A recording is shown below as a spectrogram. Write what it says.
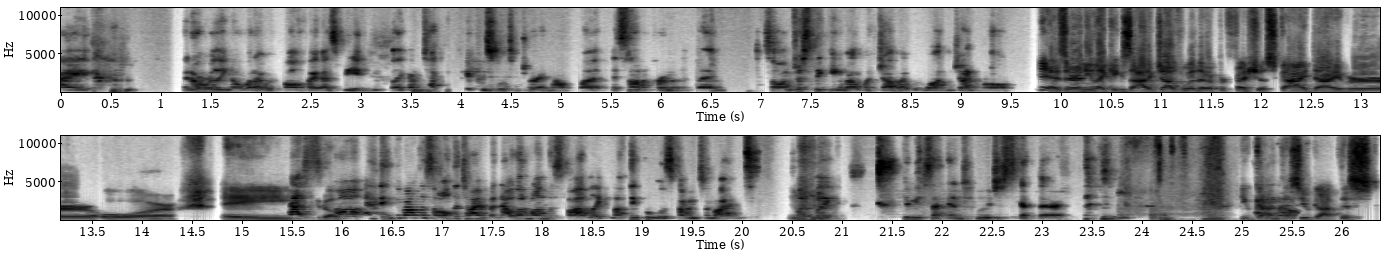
I, I I don't really know what I would qualify as being. Like I'm technically a preschool teacher right now, but it's not a permanent thing. So I'm just thinking about what job I would want in general. Yeah, is there any like exotic jobs, whether a professional skydiver or a Yes, you know, uh, I think about this all the time, but now that I'm on the spot, like nothing cool is coming to mind. But like, give me a second. Let me just get there. you got this, you got this.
